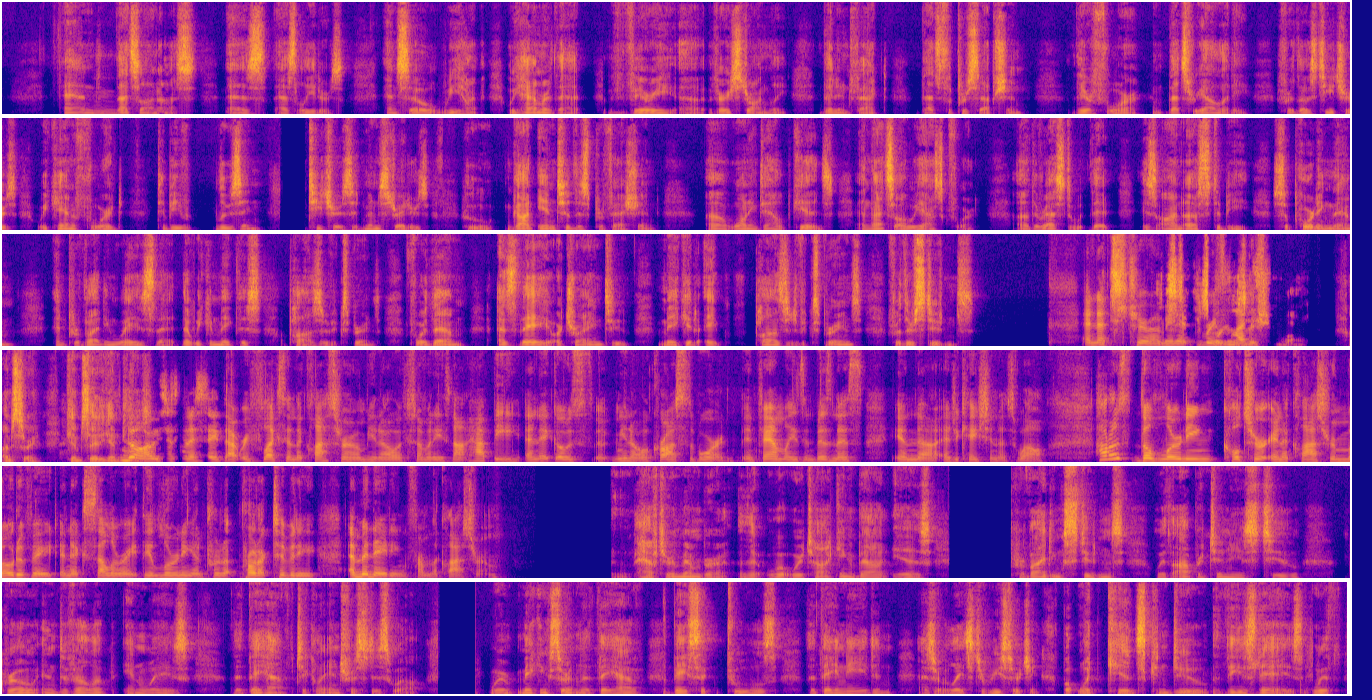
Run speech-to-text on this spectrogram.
and mm. that's on us as as leaders. And so we we hammer that very uh, very strongly that in fact that's the perception. Therefore, that's reality for those teachers. We can't afford to be losing teachers, administrators who got into this profession uh, wanting to help kids, and that's all we ask for. Uh, the rest that is on us to be supporting them and providing ways that, that we can make this a positive experience for them as they are trying to make it a positive experience for their students. And that's it's, true. I mean, it reflects. I'm sorry, Kim, say it again, please. No, I was just going to say that reflects in the classroom, you know, if somebody's not happy, and it goes, uh, you know, across the board in families, in business, in uh, education as well. How does the learning culture in a classroom motivate and accelerate the learning and produ- productivity emanating from the classroom? Have to remember that what we're talking about is providing students with opportunities to grow and develop in ways that they have particular interest as well. We're making certain that they have the basic tools that they need and as it relates to researching. But what kids can do these days with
